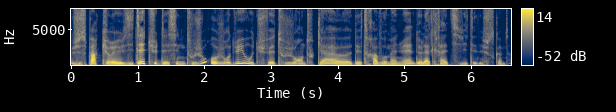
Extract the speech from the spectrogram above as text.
juste par curiosité, tu dessines toujours aujourd'hui ou tu fais toujours en tout cas euh, des travaux manuels, de la créativité, des choses comme ça?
